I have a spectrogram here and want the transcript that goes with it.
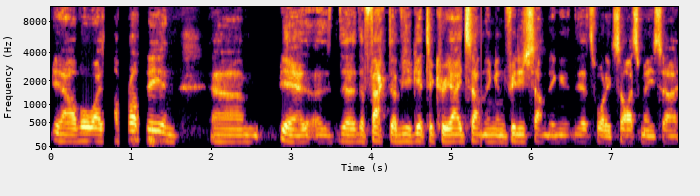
you know, I've always loved property, and um, yeah, the the fact of you get to create something and finish something that's what excites me. So,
